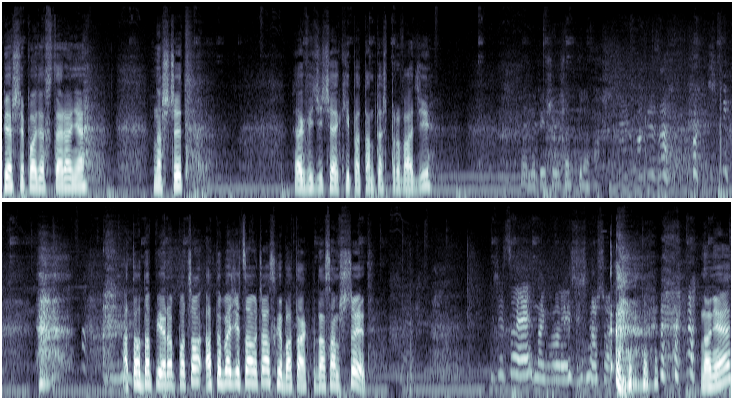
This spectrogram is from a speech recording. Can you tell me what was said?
pierwszy podjazd w terenie na szczyt. Jak widzicie, ekipa tam też prowadzi. Najlepiej 60 km. A to dopiero początek, a to będzie cały czas chyba tak, na sam szczyt. Wiecie co, ja jednak wolę jeździć na szok. No nie?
